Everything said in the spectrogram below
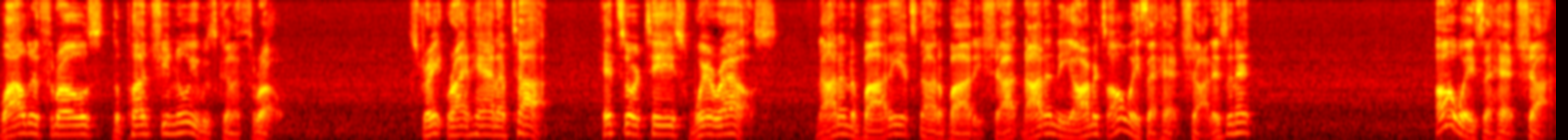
Wilder throws the punch he knew he was going to throw. Straight right hand up top. Hits Ortiz where else? Not in the body, it's not a body shot. Not in the arm, it's always a head shot, isn't it? Always a head shot.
